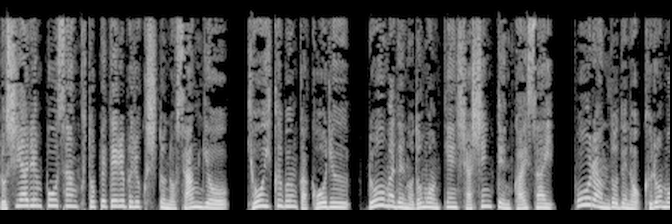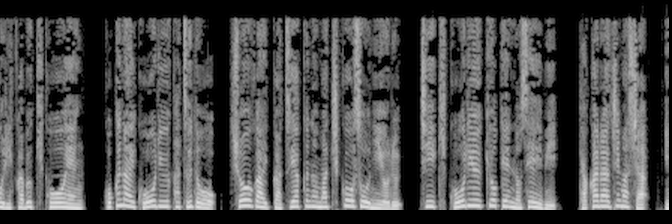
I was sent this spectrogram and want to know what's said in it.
ロシア連邦サンクトペテルブルク市との産業、教育文化交流、ローマでの土門兼写真展開催、ポーランドでの黒森歌舞伎公演、国内交流活動、生涯活躍の街構想による地域交流拠点の整備、宝島社、田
